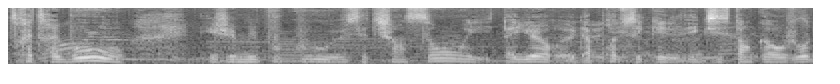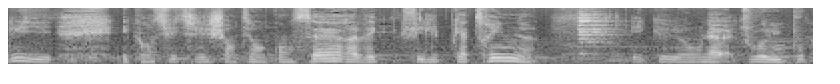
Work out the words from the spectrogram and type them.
très très beau. Et j'aimais beaucoup euh, cette chanson. Et d'ailleurs, euh, la preuve, c'est qu'elle existe encore aujourd'hui. Et, et qu'ensuite, je l'ai chantée en concert avec Philippe Catherine. Et qu'on a toujours eu beaucoup,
